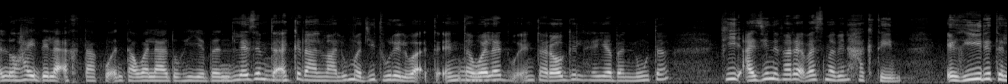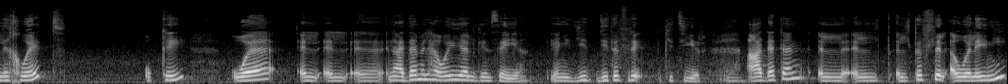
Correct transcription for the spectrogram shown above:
إنه هيدي لاختك وإنت ولد وهي بنت. لازم تأكد على المعلومة دي طول الوقت. إنت ولد وإنت راجل هي بنوتة. في عايزين نفرق بس ما بين حاجتين. غيرة الإخوات أوكي و آه، انعدام الهوية الجنسية. يعني دي دي تفرق كتير. عادة ال- ال- الطفل الأولاني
